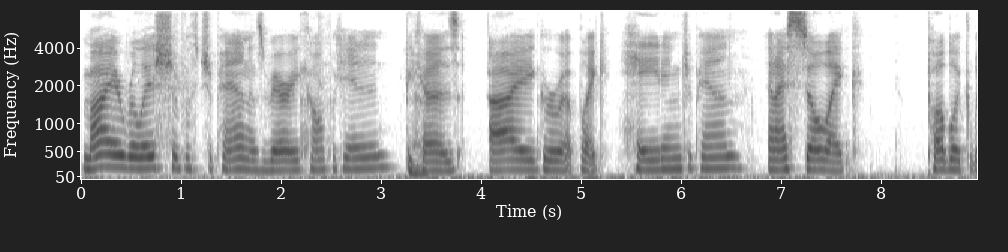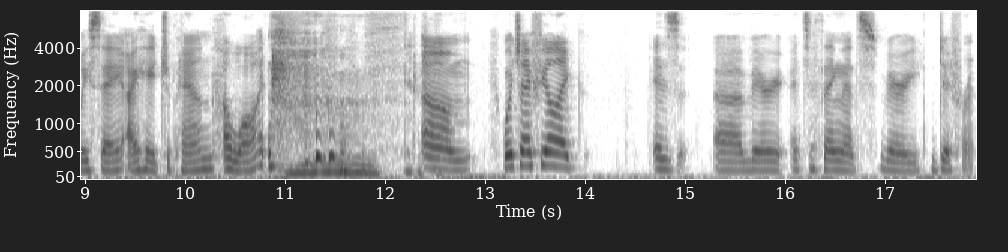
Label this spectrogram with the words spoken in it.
my relationship with Japan is very complicated because I grew up like hating Japan and I still like publicly say I hate Japan a lot. um, which I feel like is uh, very it's a thing that's very different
